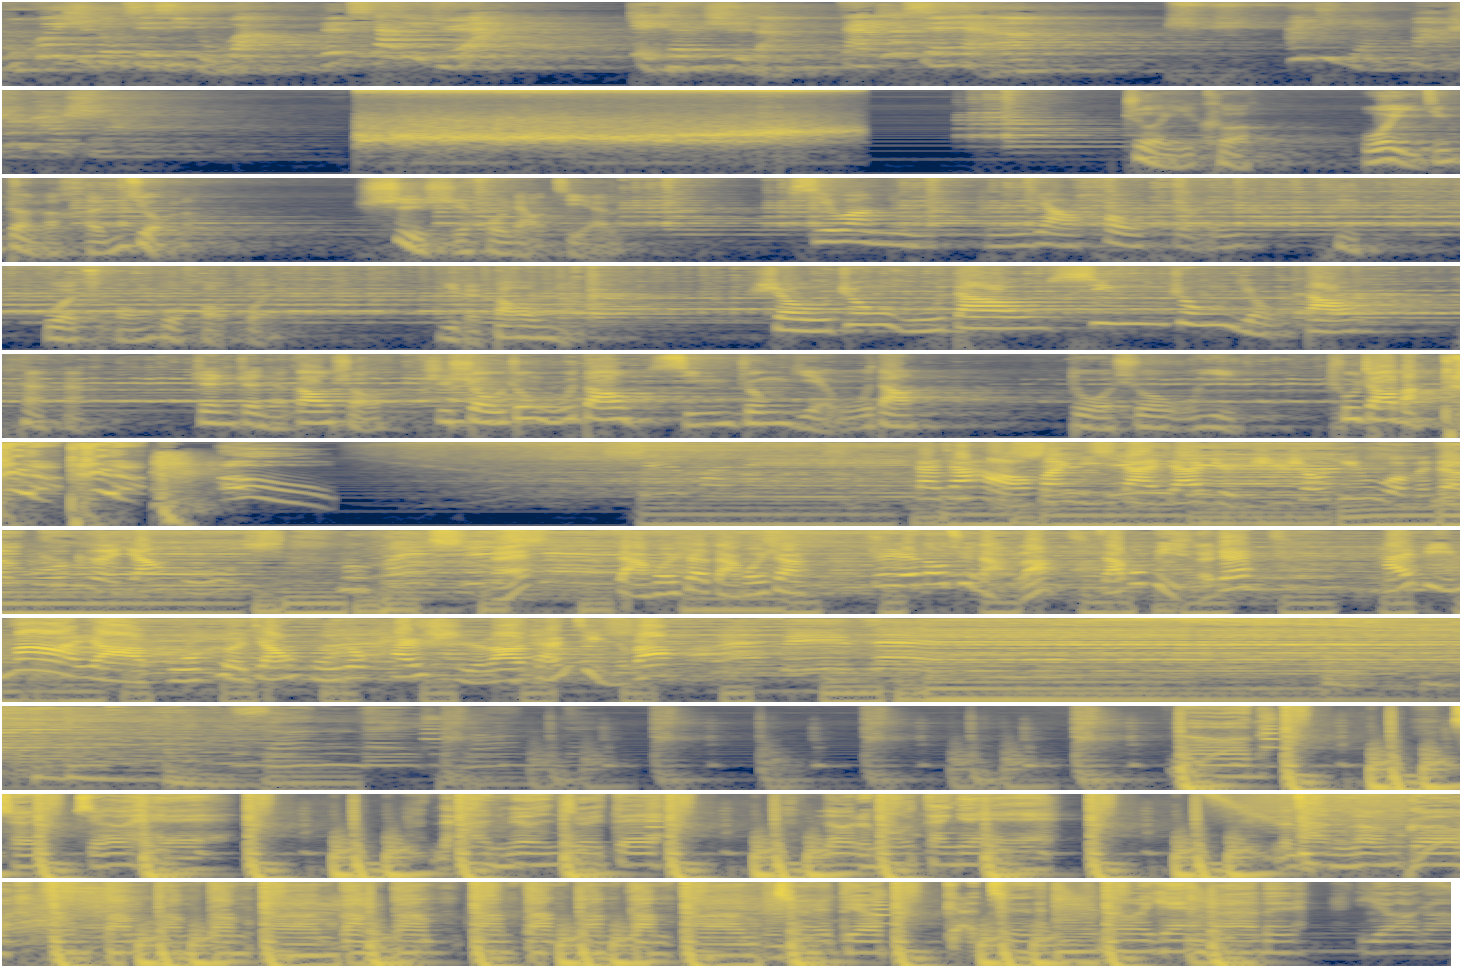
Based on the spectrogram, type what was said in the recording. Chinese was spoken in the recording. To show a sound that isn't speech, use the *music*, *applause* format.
不愧是东邪西毒啊，人气大对决！这真是的，咋这显眼啊？嘘嘘，安静点，马上开始了。这一刻，我已经等了很久了，是时候了结了。希望你不要后悔。哼，我从不后悔。你的刀呢？手中无刀，心中有刀。哈哈，真正的高手是手中无刀，心中也无刀。多说无益，出招吧！大家好，欢迎大家准时收听我们的《博客江湖》。哎，咋回事？咋回事？这人都去哪儿了？咋不比了这？还比嘛呀？《博客江湖》都开始了，赶紧的吧 철저해. 나 아니면 절대 너를 못 당해. 난 단을 넘고 빰빰빰빰빰빰빰빰빰빰빰빰. 절벽 같은 너의 마음을 열어.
